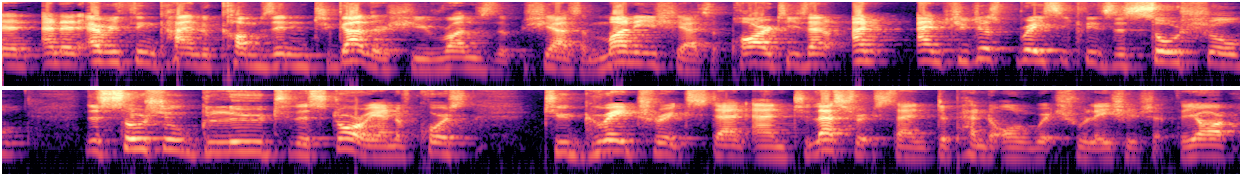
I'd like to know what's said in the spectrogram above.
then and then everything kind of comes in together. She runs the. She has the money. She has the parties, and and and she just basically is the social the social glue to the story. And of course, to greater extent and to lesser extent, depending on which relationship they are.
